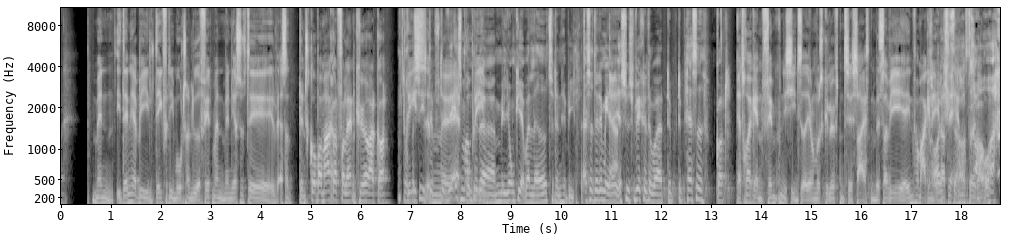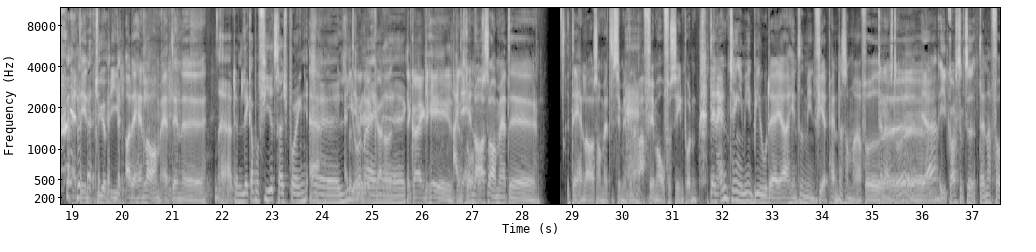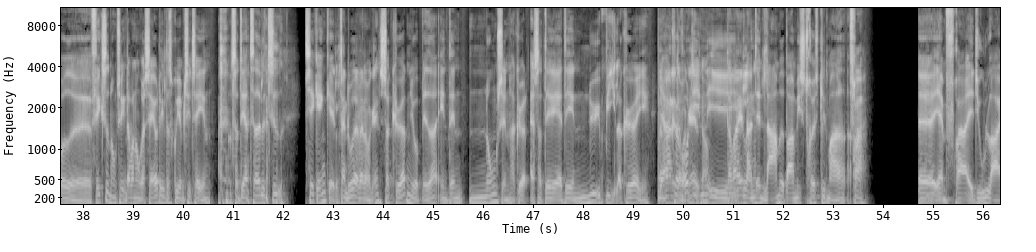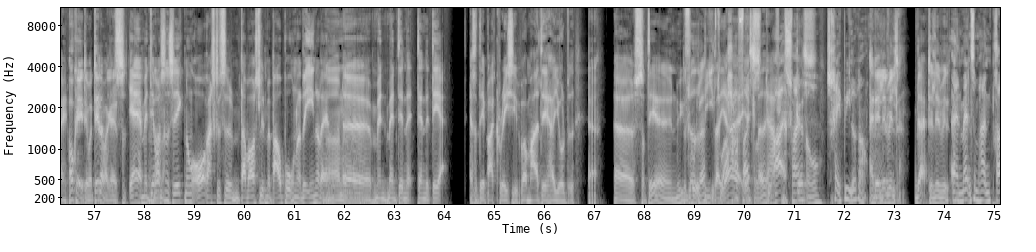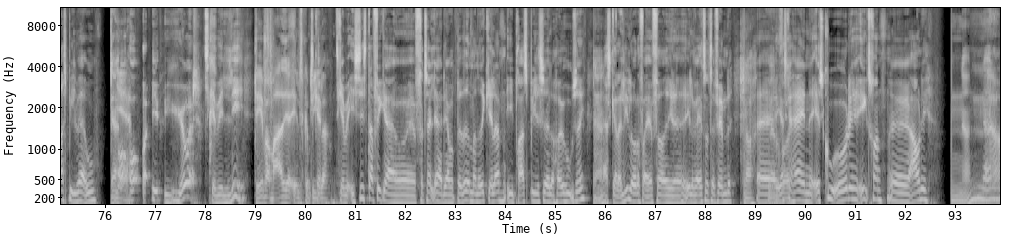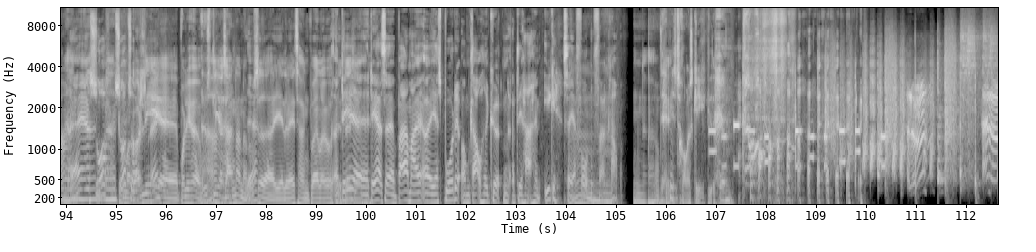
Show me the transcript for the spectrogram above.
Men i den her bil, det er ikke fordi motoren lyder fedt, men, men jeg synes, det, altså, den skubber meget godt for land, kører ret godt. Det, Pris præcis, det, det er virker som om det problem. der milliongear var lavet til den her bil. Altså det, det mener jeg. Ja. Jeg synes virkelig, det, var, det, det passede godt. Jeg tror, jeg gav den 15 i sin tid, og jeg vil måske løfte den til 16, men så er vi inden for marginaler. Hold Det handler stadig om, at det er en dyr bil, og det handler om, at den... Øh, Ja, den ligger på 64 point. Ja. Øh, lige det vil under ikke gøre en... Øh, Det gør ikke helt Nej, det handler også om, at... Øh, det handler også om, at simpelthen den er bare fem år for sent på den. Den anden ting i min bil, da jeg har hentet min Fiat Panda, som har fået... Den har stået øh, ja, i et godt stykke tid. den har fået øh, fikset nogle ting. Der var nogle reservedele, der skulle hjem til Italien. så det har taget lidt tid. Til gengæld, Fandt du ud af, hvad der var galt? så kører den jo bedre, end den nogensinde har kørt. Altså, det er, det er en ny bil at køre i. Hvad jeg var har det, der var galt, i den dog? i... Der var et eller andet. Den larmede bare mistrøsteligt meget. Fra? Øh, jamen, fra et juleleje. Okay, det var det, der var galt. Så, ja, ja, men det Nå, var sådan set ikke nogen overraskelse. Der var også lidt med bagboen og det ene og det andet. Nå, nå, nå. Øh, men men den, den, det, er, altså, det er bare crazy, hvor meget det har hjulpet. Ja. Øh, så det er en ny er fed glad? skøn, og du jeg, har jeg faktisk, er glad. du Jeg har skøn faktisk tre biler, der. Er det lidt vildt? Ja. Det er lidt vildt. Af en mand, som har en presbil hver uge. Ja. Og, og, og i, i øvrigt skal vi lige... Det var meget, jeg elsker biler. Skal, skal vi, I sidst der fik jeg jo øh, fortalt jer, at jeg var bevæget mig ned i kælderen i presbils eller højhuset. Ikke? Ja. Jeg skal da lige love dig for, at jeg fået øh, elevator til femte. Nå, Øh, jeg fået? skal have en øh, SQ8 e-tron øh, Audi. Nå, nå, nå, Ja, ja, sort, nå. sort, Du må sort, godt lige, uh, prøv lige at høre, husk lige os andre, når Ja. du sidder i elevatoren på allerøverste. Og det, er, det er altså bare mig, og jeg spurgte, om Grav havde kørt den, og det har han ikke, så jeg får den før Grav. Nå, okay. Ja, jeg tror måske ikke, jeg gider den. Hallo? Hallo?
